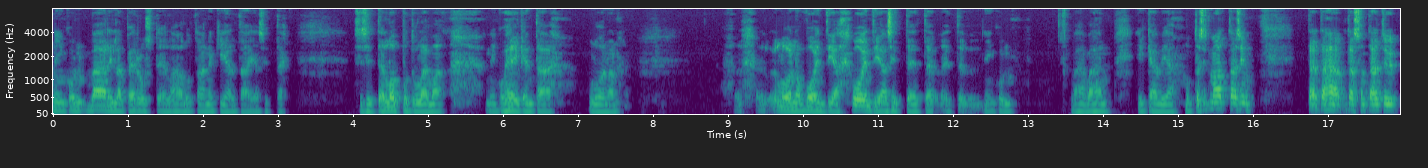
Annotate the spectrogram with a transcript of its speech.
niin kuin väärillä perusteilla halutaan ne kieltää ja sitten se sitten lopputulema niin kuin heikentää luonnon, luonnon vointia, vointia sitten, että, että niin kuin vähän, vähän ikäviä. Mutta sitten mä ottaisin, tähän, tässä on täytyy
